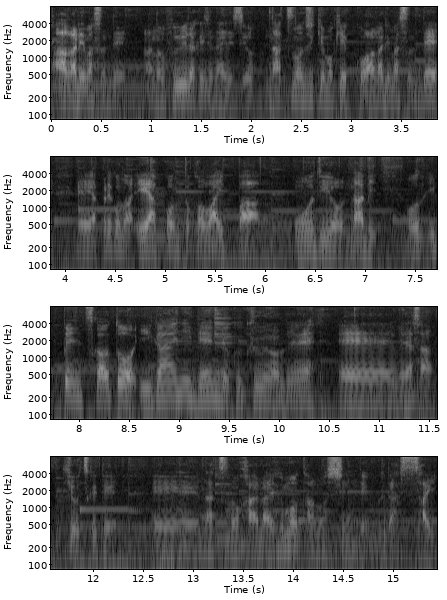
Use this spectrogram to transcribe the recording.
上がりますんであの冬だけじゃないですよ。夏の時期も結構上がりますんで、えー、やっぱりこのエアコンとかワイパーオーディオナビをいっぺんに使うと意外に電力食うのでね、えー、皆さん気をつけて、えー、夏のカーライフも楽しんでください。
